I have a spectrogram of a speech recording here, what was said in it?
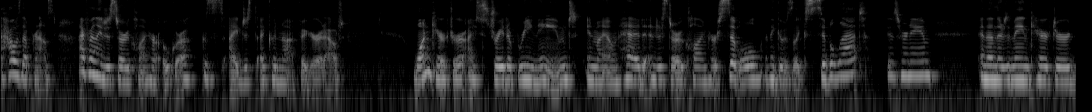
how is that pronounced? I finally just started calling her Okra because I just I could not figure it out. One character I straight up renamed in my own head and just started calling her Sybil. I think it was like Sybilat is her name. And then there's a main character,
